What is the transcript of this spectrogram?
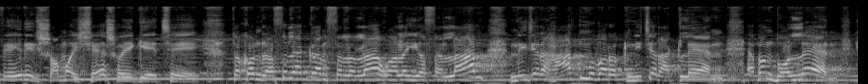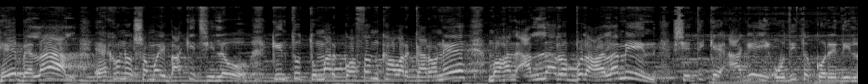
সেহরির সময় শেষ হয়ে গিয়েছে। তখন রাসূল আকরাম সাল্লাল্লাহু আলাইহি ওয়াসাল্লাম নিজের হাত মুবারক নিচে রাখলেন এবং বললেন, হে বেলাল, এখনও সময় বাকি ছিল। কিন্তু তোমার কসম খাওয়ার কারণে মহান আল্লাহ রব্বুল আলামিন সেটিকে আগেই উদিত করে দিল,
